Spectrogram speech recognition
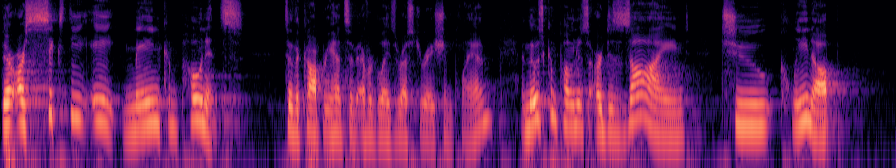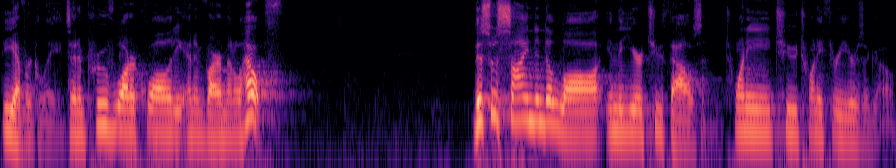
There are 68 main components to the Comprehensive Everglades Restoration Plan, and those components are designed to clean up the Everglades and improve water quality and environmental health. This was signed into law in the year 2000, 22, 23 years ago.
